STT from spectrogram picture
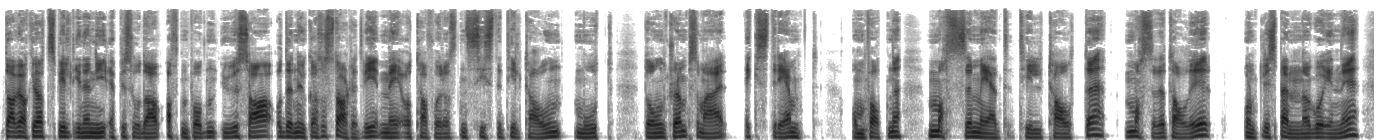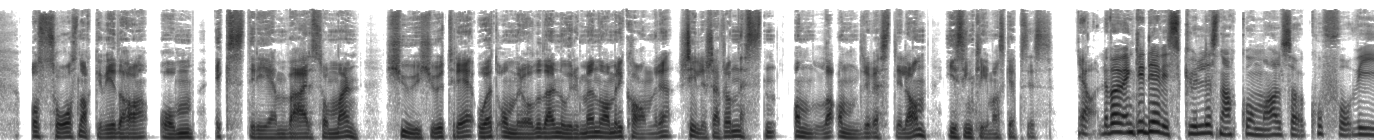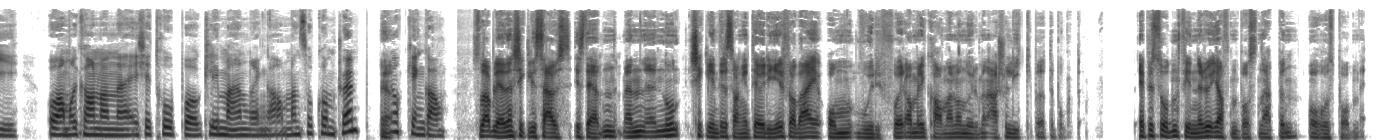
Da har vi akkurat spilt inn en ny episode av Aftenpodden USA, og denne uka så startet vi med å ta for oss den siste tiltalen mot Donald Trump, som er ekstremt omfattende. Masse medtiltalte, masse detaljer, ordentlig spennende å gå inn i. Og så snakker vi da om ekstremværsommeren 2023 og et område der nordmenn og amerikanere skiller seg fra nesten alle andre vestlige land i sin klimaskepsis. Ja, det var jo egentlig det vi skulle snakke om, altså hvorfor vi og amerikanerne ikke tror på klimaendringer, men så kom Trump Ja. nok en gang. Så da ble det en skikkelig saus isteden, men noen skikkelig interessante teorier fra deg om hvorfor amerikanerne og nordmenn er så like på dette punktet. Episoden finner du i Aftenposten-appen og hos Podme.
